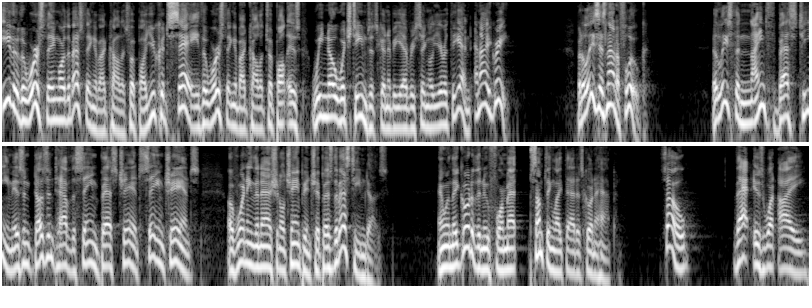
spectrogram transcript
either the worst thing or the best thing about college football. You could say the worst thing about college football is we know which teams it's going to be every single year at the end. And I agree. But at least it's not a fluke. At least the ninth best team isn't doesn't have the same best chance, same chance of winning the national championship as the best team does. And when they go to the new format, something like that is going to happen. So that is what I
